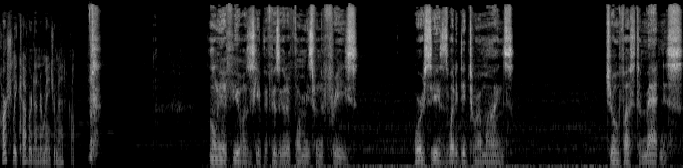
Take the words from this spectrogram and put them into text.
partially covered under major medical. Only a few of us escaped the physical deformities from the freeze. Worse is what it did to our minds. Drove us to madness.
